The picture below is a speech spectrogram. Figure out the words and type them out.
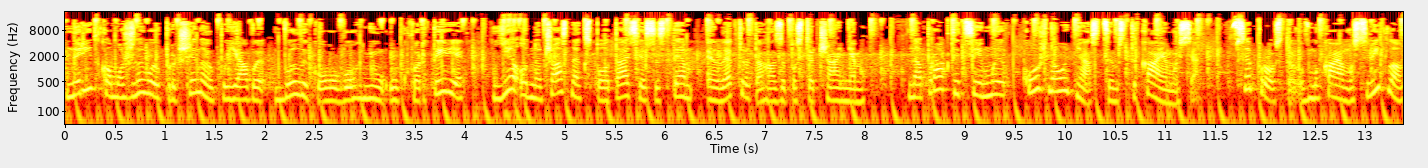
Нерідко можливою причиною появи великого вогню у квартирі є одночасна експлуатація систем електро та газопостачання. На практиці ми кожного дня з цим стикаємося. Все просто вмикаємо світло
